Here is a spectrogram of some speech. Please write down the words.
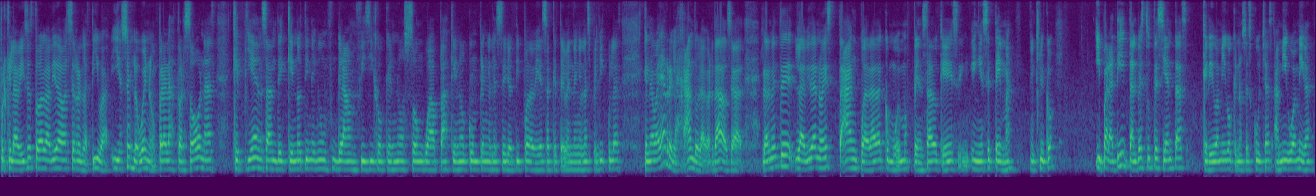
Porque la belleza toda la vida va a ser relativa. Y eso es lo bueno. Para las personas que piensan de que no tienen un gran físico, que no son guapas, que no cumplen el estereotipo de belleza que te venden en las películas, que la vayan relajando, la verdad. O sea, realmente la vida no es tan cuadrada como hemos pensado que es en, en ese tema. ¿Me explico? Y para ti, tal vez tú te sientas, querido amigo que nos escuchas, amigo o amiga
